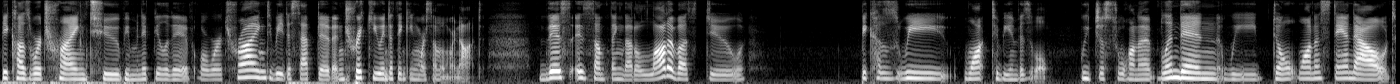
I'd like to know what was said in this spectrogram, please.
because we're trying to be manipulative or we're trying to be deceptive and trick you into thinking we're someone we're not. This is something that a lot of us do because we want to be invisible we just want to blend in. We don't want to stand out.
